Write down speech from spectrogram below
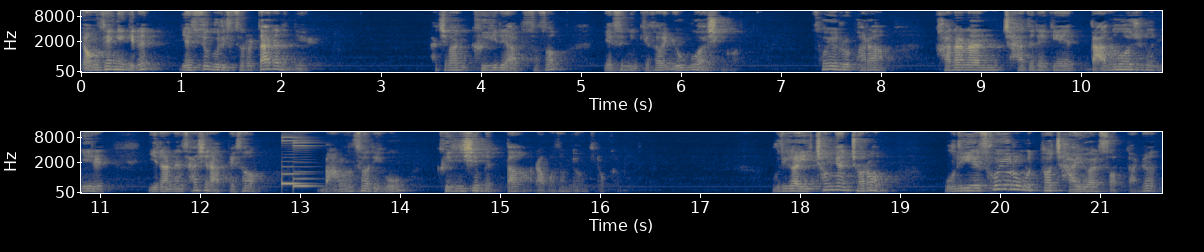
영생의 길은 예수 그리스도를 따르는 일. 하지만 그 일에 앞서서 예수님께서 요구하신 것, 소유를 팔아 가난한 자들에게 나누어 주는 일이라는 사실 앞에서 망설이고 근심했다라고 성경은 기록합니다. 우리가 이 청년처럼 우리의 소유로부터 자유할 수 없다면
